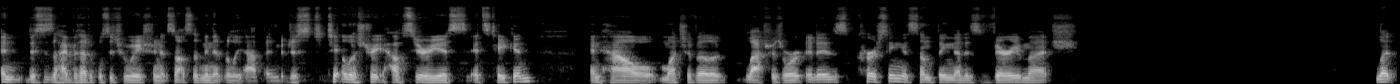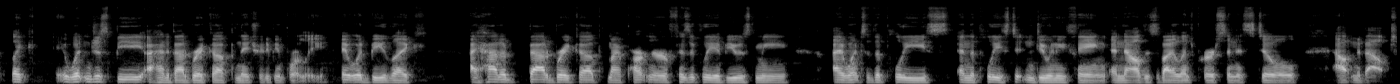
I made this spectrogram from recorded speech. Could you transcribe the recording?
and this is a hypothetical situation. It's not something that really happened, but just to illustrate how serious it's taken and how much of a last resort it is. Cursing is something that is very much let like it wouldn't just be I had a bad breakup and they treated me poorly. It would be like I had a bad breakup, my partner physically abused me, I went to the police and the police didn't do anything and now this violent person is still out and about.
